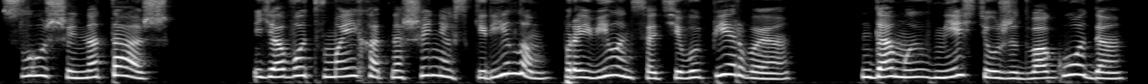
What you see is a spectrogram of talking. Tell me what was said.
«Слушай, Наташ, я вот в моих отношениях с Кириллом проявила инициативу первая. Да мы вместе уже два года.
